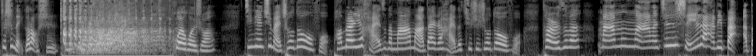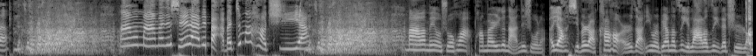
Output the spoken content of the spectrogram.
这是哪个老师？” 慧慧说。今天去买臭豆腐，旁边一孩子的妈妈带着孩子去吃臭豆腐。他儿子问妈妈：“妈妈，这是谁拉的粑粑？”妈妈，妈妈，这谁拉的粑粑这么好吃呀？妈妈没有说话。旁边一个男的说了：“哎呀，媳妇儿啊，看好儿子，一会儿别让他自己拉了，自己再吃了。”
